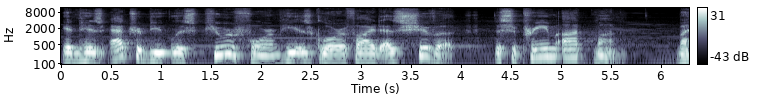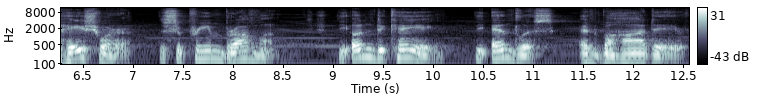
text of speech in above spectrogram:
In his attributeless pure form, he is glorified as Shiva, the supreme Atman, Maheshwara, the supreme Brahman, the undecaying, the endless, and Mahadev.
